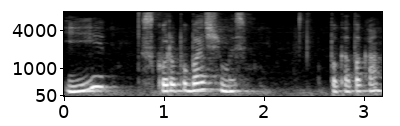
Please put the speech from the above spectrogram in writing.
І скоро побачимось. Пока-пока.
